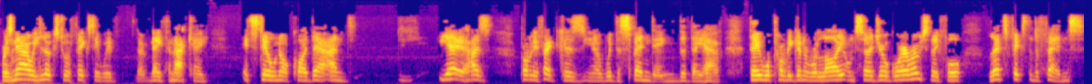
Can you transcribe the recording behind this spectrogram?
Whereas now he looks to have fixed it with Nathan Ake. It's still not quite there, and yeah, it has probably affected because you know with the spending that they have, they were probably going to rely on Sergio Aguero. So they thought, let's fix the defence.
